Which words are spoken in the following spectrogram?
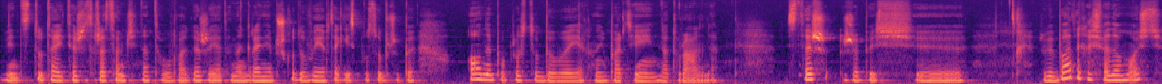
Więc tutaj też zwracam Ci na to uwagę, że ja te nagrania przygotowuję w taki sposób, żeby one po prostu były jak najbardziej naturalne. Więc też, żebyś, e, żeby była taka świadomość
